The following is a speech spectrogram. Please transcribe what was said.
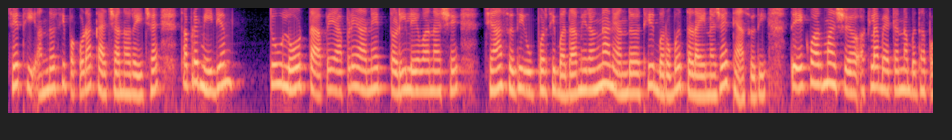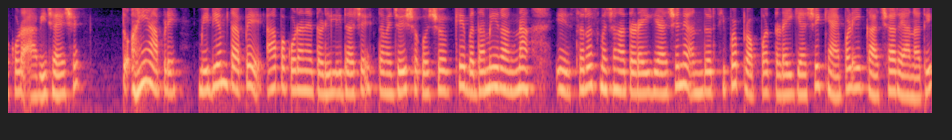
જેથી અંદરથી પકોડા કાચા ન રહી જાય. તો આપણે મીડિયમ ટુ લોટ તાપે, આપણે આને તળી લેવાના છે. જ્યાં સુધી ઉપરથી બદામી રંગના અને અંદરથી બરોબર તળાઈ ન જાય ત્યાં સુધી. તો એકવારમાં જ આટલા બેટરના બધા પકોડા આવી જાય છે. તો અહીં આપણે મીડિયમ તાપે આ પકોડાને તળી લીધા છે. તમે જોઈ શકો છો કે બદામી રંગના એ સરસ મજાના તળાઈ ગયા છે ને અંદરથી પણ પ્રોપર તળાઈ ગયા છે. ક્યાંય પણ એ કાચા રહ્યા નથી.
